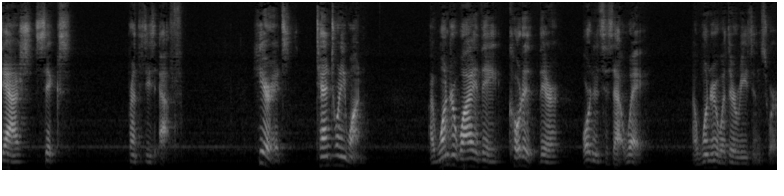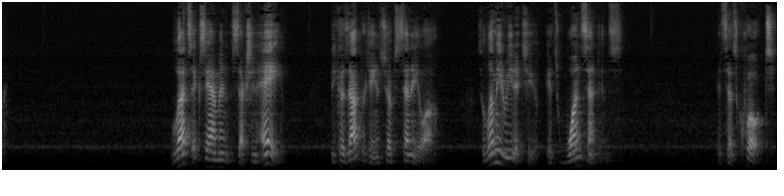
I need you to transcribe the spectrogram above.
6 parentheses F. Here it's 1021. I wonder why they coded their ordinances that way. I wonder what their reasons were. Let's examine Section A, because that pertains to obscenity law. So let me read it to you. It's one sentence. It says, quote,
